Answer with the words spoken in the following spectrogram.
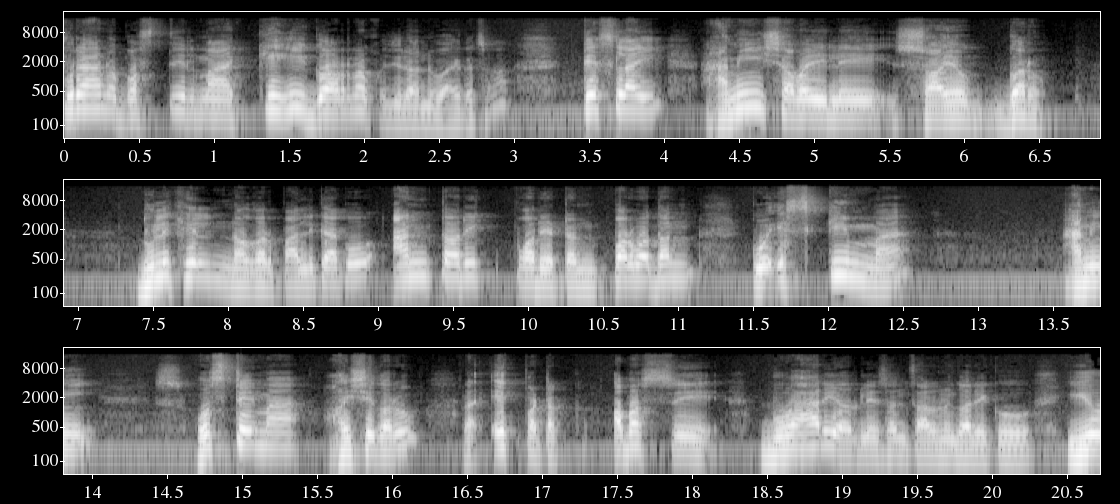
पुरानो बस्तीमा केही गर्न खोजिरहनु भएको छ। त्यसलाई हामी सबैले सहयोग गरौँ। धुलीखेल नगरपालिकाको आन्तरिक पर्यटन प्रवर्धनको स्किममा हामी होस्टेमा हैसे गरौँ र एकपटक अवश्य बुहारीहरूले सञ्चालन गरेको यो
